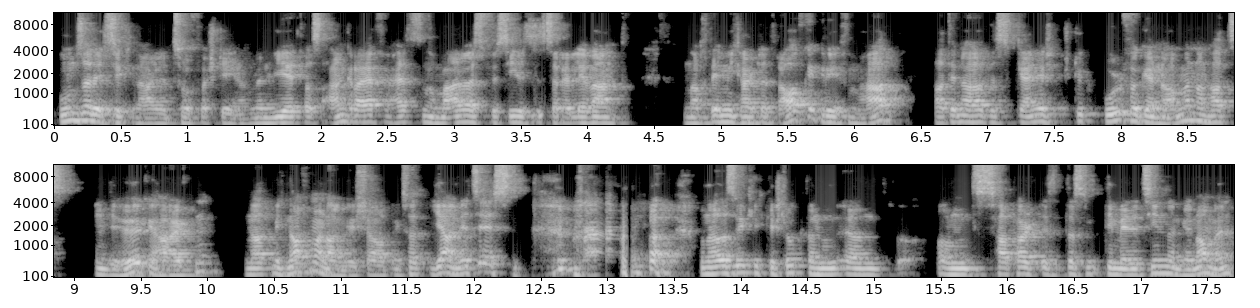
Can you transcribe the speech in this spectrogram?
unsere Signale zu verstehen. Und wenn wir etwas angreifen, heißt es normalerweise für sie, es ist relevant. Und nachdem ich halt da drauf gegriffen habe, hat er nachher das kleine Stück Pulver genommen und hat es in die Höhe gehalten und hat mich nochmal angeschaut und gesagt, ja, und jetzt essen. und hat es wirklich geschluckt und, und, und hat halt das, die Medizin dann genommen.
